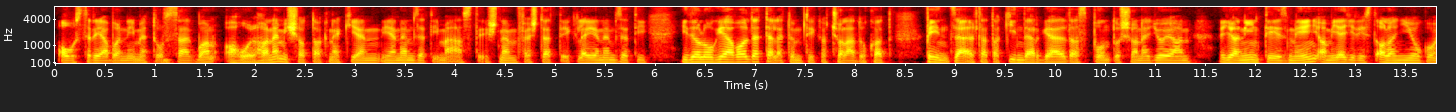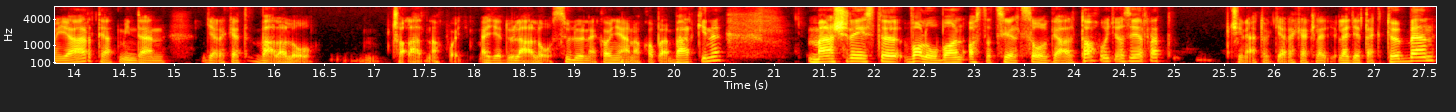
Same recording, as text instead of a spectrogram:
Ausztriában, Németországban, ahol ha nem is adtak neki ilyen, ilyen nemzeti mászt, és nem festették le ilyen nemzeti ideológiával, de teletömték a családokat pénzzel. Tehát a Kindergeld az pontosan egy olyan, egy olyan intézmény, ami egyrészt alanyi jogon jár, tehát minden gyereket vállaló családnak, vagy egyedülálló szülőnek, anyának, bárkinek, Másrészt valóban azt a célt szolgálta, hogy azért hát csináltok gyerekek, legyetek többen,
